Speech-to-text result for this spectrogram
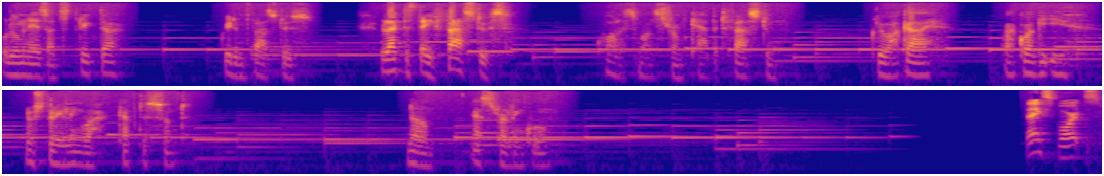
volumines ad stricta, quidem fastus, relectus Dei fastus, qualis monstrum capit fastum, cluacae, aqua gii, nostri lingua captus sunt. Nam, est relinquum. Thanks, sports.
